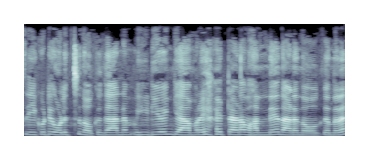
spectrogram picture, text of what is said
ശ്രീകുട്ടി ഒളിച്ച് നോക്കും. കാരണം വീഡിയോയും ക്യാമറയായിട്ടാണ് വന്നതെന്നാണ് നോക്കുന്നത്.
